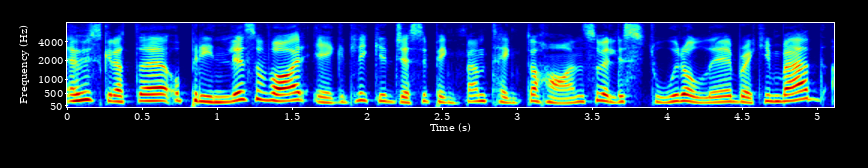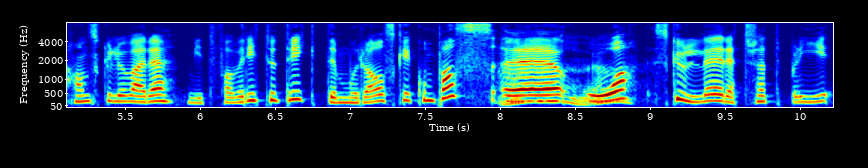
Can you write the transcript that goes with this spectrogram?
Jeg husker at uh, Opprinnelig så var egentlig ikke Jesse Pinkman tenkt å ha en så veldig stor rolle i Breaking Bad. Han skulle jo være mitt favorittuttrykk, det moralske kompass, ah, ja. og skulle rett og slett bli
